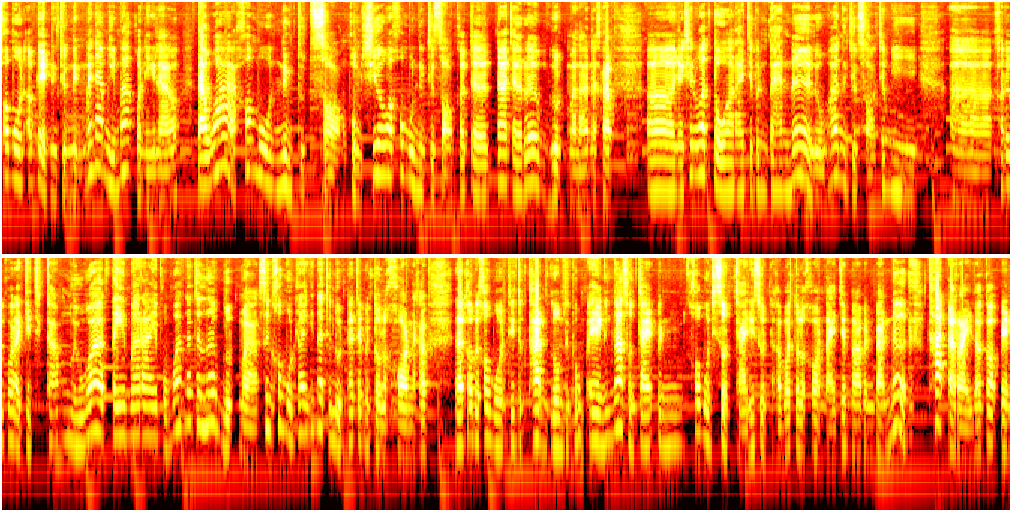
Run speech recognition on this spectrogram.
ข้อมูลอัปเดต 1.1 ไม่น่ามีมากกว่านี้แล้ว แต่ว่าข้อมูล 1.2 ผมเชื่อว่าข้อมูล 1.2 ก็จะน่าจะเริ่มหลุดมาแล้วนะครับอ่าอย่างเช่นว่าตัวอะไรจะเป็นแบนเนอร์หรือว่า 1.2 จะมีอ่าเขาเรียกว่าอะไรกิจกรรม หรือว่าเตมอะไร ผมว่าน่าจะเริ่มหลุดมา ซึ่งข้อมูลแรกที่น่าจะหลุดน่าจะเป็นตัวละครนะครับ แล้วก็เป็นข้อมูลที่ทุกท่านรวมถึงผมเองน่าสนใจเป็นข้อมูลที่สนใจที่สุดนะครับว่าตัวละครไหนจะมาเป็นแบนเนอร์ธาตุอะไรแล้วก็เป็น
